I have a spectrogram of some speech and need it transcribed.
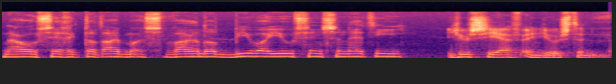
Nou zeg ik dat uit, waren dat BYU, Cincinnati? UCF en Houston.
